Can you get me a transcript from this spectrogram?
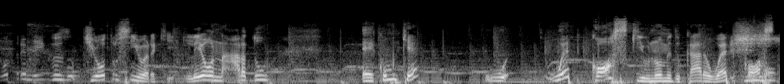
Outro e-mail de outro senhor aqui. Leonardo. É, como que é? O- Webkoski, o nome do cara, Webkoski.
